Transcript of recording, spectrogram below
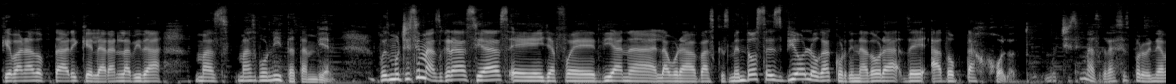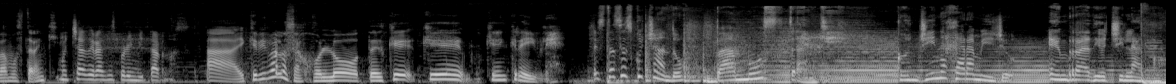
que van a adoptar y que le harán la vida más, más bonita también. Pues muchísimas gracias. Eh, Ella fue Diana Laura Vázquez Mendoza, es bióloga, coordinadora de Adopta Jolot. Muchísimas gracias por venir a Vamos Tranqui. Muchas gracias por invitarnos. Ay, que vivan los ajolotes, qué, qué, qué increíble. Estás escuchando Vamos Tranqui con Gina Jaramillo en Radio Chilango.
